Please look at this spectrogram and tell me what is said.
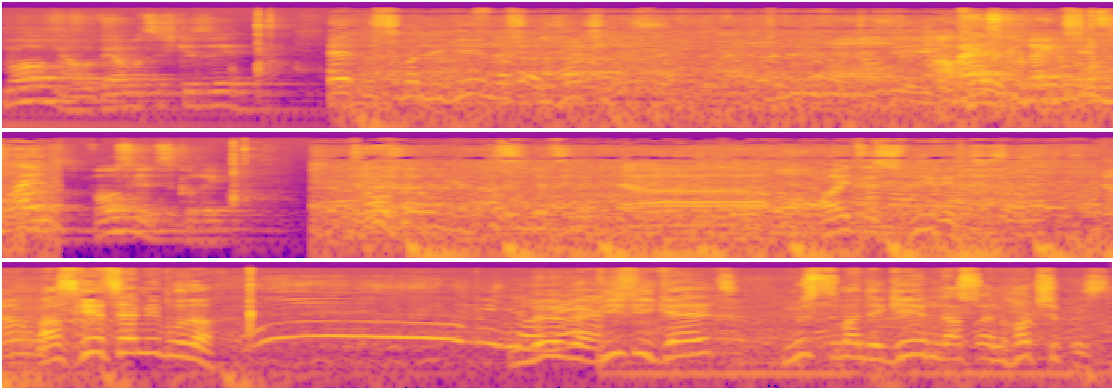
morgen, aber wir haben uns nicht gesehen. Müsste man dir geben, dass du ein Hotchip isst. Aber er ist korrekt. V-Skills ist korrekt. Ja, heute ist schwierig. Was geht, Sammy, Bruder? Löwe, wie viel Geld müsste man dir geben, dass du ein Hotchip isst?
